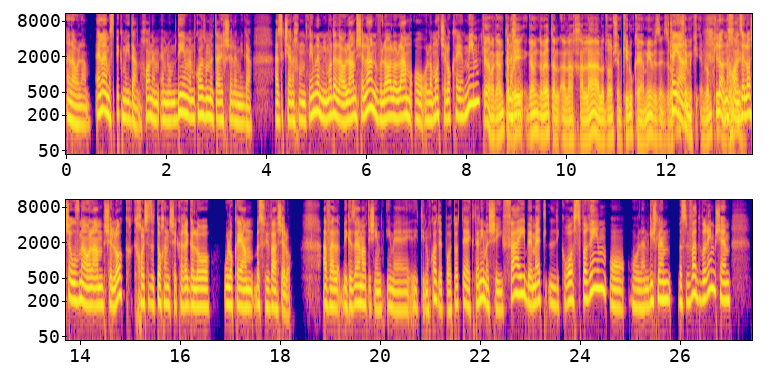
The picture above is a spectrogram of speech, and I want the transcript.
על העולם. אין להם מספיק מידע, נכון? הם, הם לומדים, הם כל הזמן בתהליך של למידה. אז כשאנחנו נותנים להם ללמוד על העולם שלנו ולא על עולם או עולמות שלא קיימים, כן, אבל גם אם אנחנו... גם אם מדברת על, על החלל או דברים שהם כאילו קיימים וזה, זה קיים. לא דברים שהם לא מכירים. לא, נכון, זה לא שאוב מהעולם שלו, ככל שזה תוכן שכרגע לא, הוא לא קיים בסביבה שלו. אבל בגלל זה אמרתי שעם עם, עם, תינוקות ופעוטות אה, קטנים, השאיפה היא באמת לקרוא ספרים או, או להנגיש להם בסביבה דברים שהם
